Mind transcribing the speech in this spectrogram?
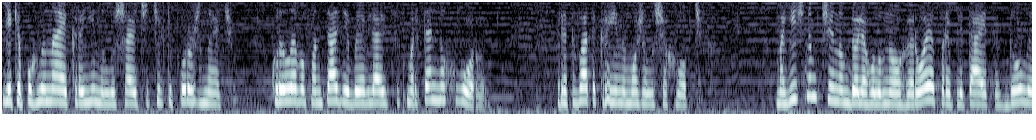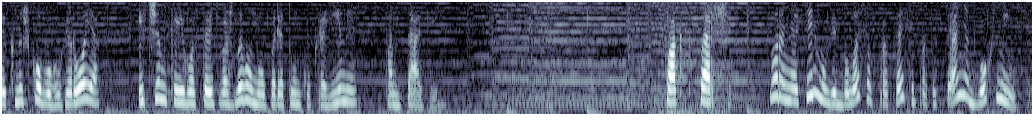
яке поглинає країну, лишаючи тільки порожнечу. Королева фантазії виявляється смертельно хворою. Рятувати країну може лише хлопчик. Магічним чином доля головного героя переплітається з долею книжкового героя, і вчинки його стають важливими у порятунку країни фантазії. Факт перший. Створення фільму відбулося в процесі протистояння двох німців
